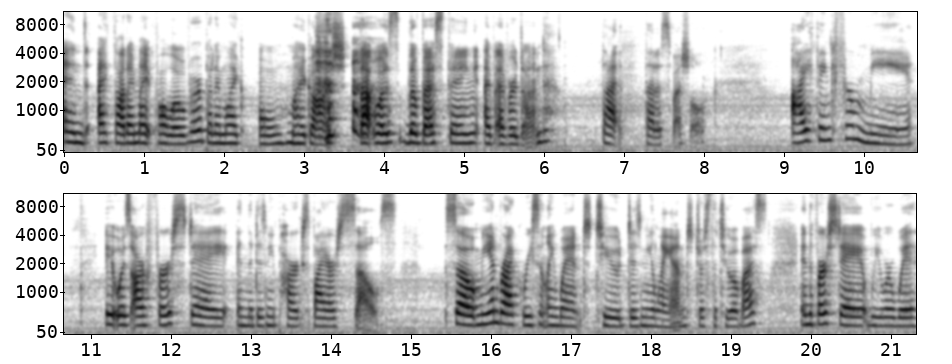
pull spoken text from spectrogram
and I thought I might fall over, but I'm like, oh my gosh, that was the best thing I've ever done. That that is special. I think for me, it was our first day in the Disney parks by ourselves. So me and Breck recently went to Disneyland, just the two of us. And the first day we were with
